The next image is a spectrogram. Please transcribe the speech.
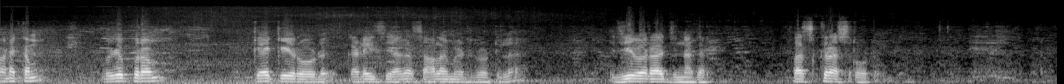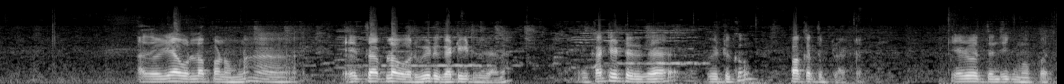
வணக்கம். Villupuram KK road கடைசியாக சாலமேடு ரோட்டில் Jeevaraj Nagar first cross road அது வழியாக உள்ளே போனோம்னா எதிர்த்தாப்புல ஒரு வீடு கட்டிக்கிட்டு இருக்காங்க. கட்டிகிட்டு இருக்க வீட்டுக்கும் பக்கத்து பிளாட்டு எழுபத்தஞ்சிக்கு முப்பது.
